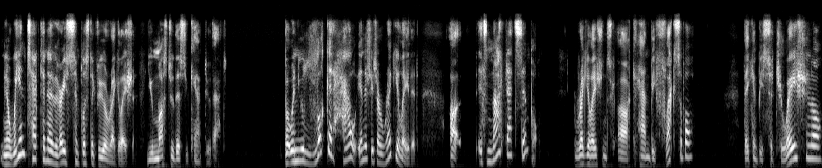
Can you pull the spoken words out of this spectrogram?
You know, we in tech tend to have a very simplistic view of regulation. You must do this, you can't do that. But when you look at how industries are regulated, uh, it's not that simple. Regulations uh, can be flexible, they can be situational.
